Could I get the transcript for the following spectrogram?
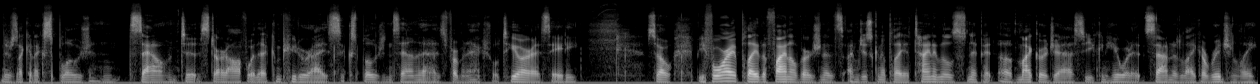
there's like an explosion sound to start off with a computerized explosion sound that is from an actual TRS-80. So before I play the final version of this, I'm just going to play a tiny little snippet of microjazz so you can hear what it sounded like originally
